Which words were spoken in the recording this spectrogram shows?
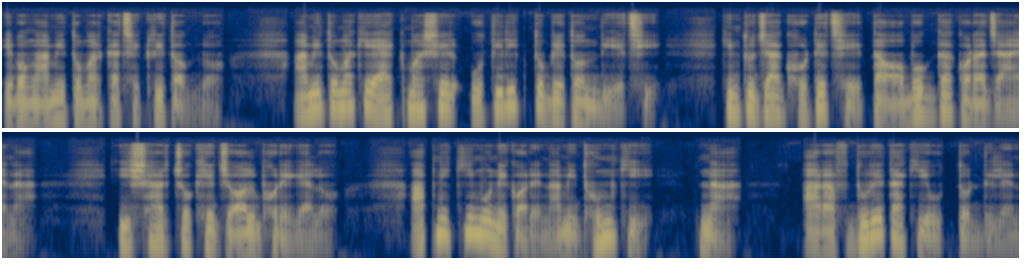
এবং আমি তোমার কাছে কৃতজ্ঞ। আমি তোমাকে এক মাসের অতিরিক্ত বেতন দিয়েছি, কিন্তু যা ঘটেছে তা অবজ্ঞা করা যায় না। ঈশার চোখে জল ভরে গেল। আপনি কি মনে করেন, আমি ধুমকি? না। আরাফ দূরে তাকিয়ে উত্তর দিলেন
